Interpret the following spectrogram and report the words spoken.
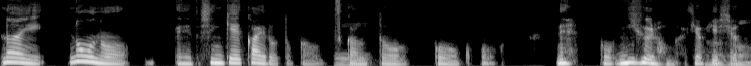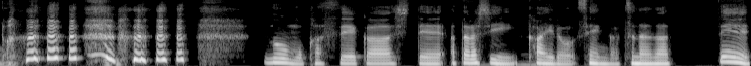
ない脳の、えーと神経回路とかを使うと、こう、こう、ね、こう、ニューロンがひょひょひょっと。うん、脳も活性化して、新しい回路、線がつながって、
